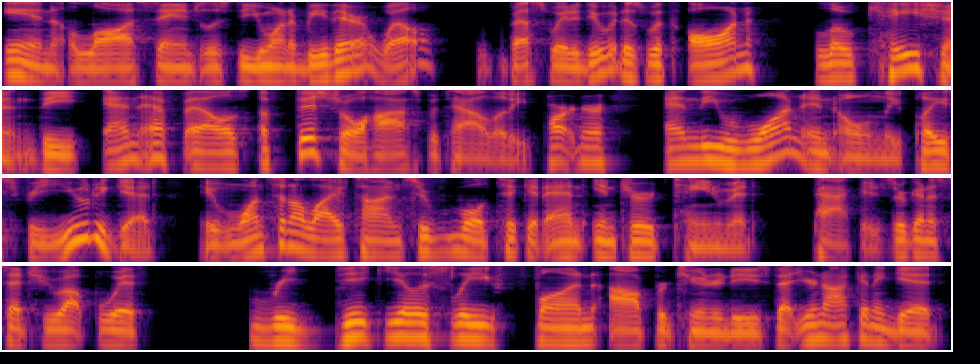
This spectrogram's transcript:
in Los Angeles. Do you want to be there? Well, best way to do it is with On Location, the NFL's official hospitality partner and the one and only place for you to get a once in a lifetime Super Bowl ticket and entertainment package. They're going to set you up with ridiculously fun opportunities that you're not going to get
